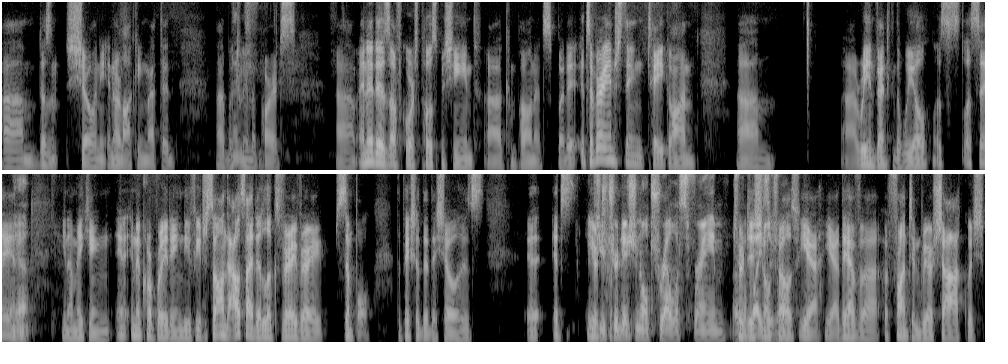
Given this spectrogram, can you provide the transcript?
Um, doesn't show any interlocking method uh, between the parts. Um, and it is, of course, post machined uh, components, but it, it's a very interesting take on um, uh, reinventing the wheel. Let's let's say, and Yeah. you know, making in, in incorporating new features. So on the outside, it looks very very simple. The picture that they showed is it, it's It's your tr- traditional trellis frame. traditional trellis. Yeah, yeah. They have a, a front and rear shock, which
